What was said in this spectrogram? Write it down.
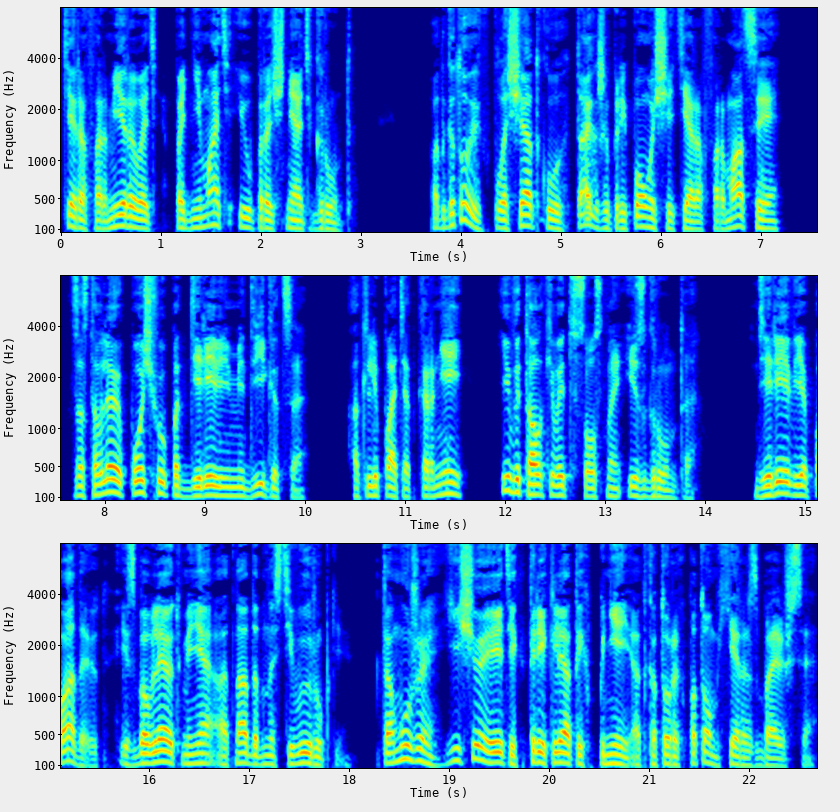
терраформировать, поднимать и упрочнять грунт. Подготовив площадку также при помощи терраформации, заставляю почву под деревьями двигаться, отлипать от корней и выталкивать сосны из грунта. Деревья падают, избавляют меня от надобности вырубки, к тому же еще и этих треклятых пней, от которых потом хер избавишься.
